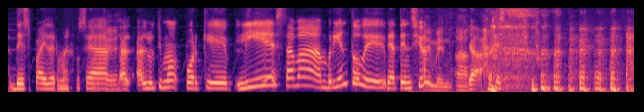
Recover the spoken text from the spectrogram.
de Spider-Man. O sea, al, al último, porque Lee estaba hambriento de, de atención. Ah, Ya.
